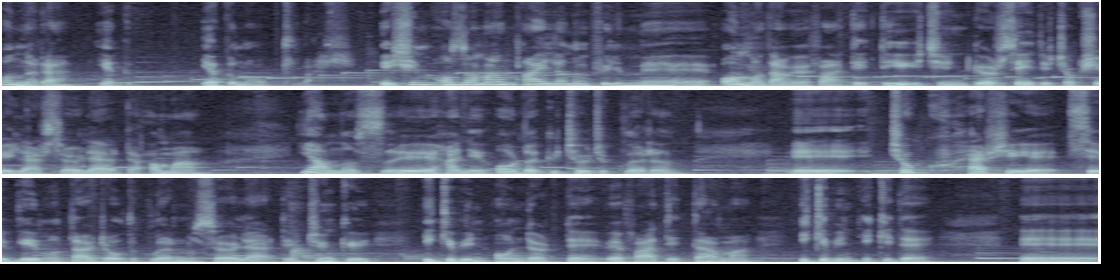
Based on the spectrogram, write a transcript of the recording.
onlara yakın, yakın oldular. Eşim o zaman Ayla'nın filmi olmadan vefat ettiği için görseydi çok şeyler söylerdi ama yalnız e, hani oradaki çocukların e, çok her şeye sevgiye muhtaç olduklarını söylerdi. Çünkü 2014'te vefat etti ama 2002'de e,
